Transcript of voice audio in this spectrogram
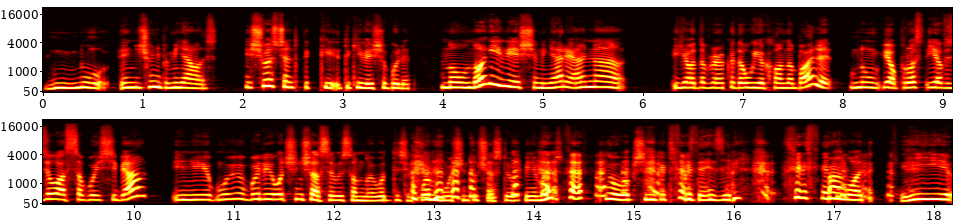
ну, ничего не поменялось. Еще с чем-то такие, такие вещи были. Но многие вещи меня реально... Я, например, когда уехала на Бали, ну, я просто... Я взяла с собой себя, и мы были очень счастливы со мной. Вот до сих пор мы очень тут счастливы, понимаешь? Ну, вообще никаких претензий. А, вот. И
